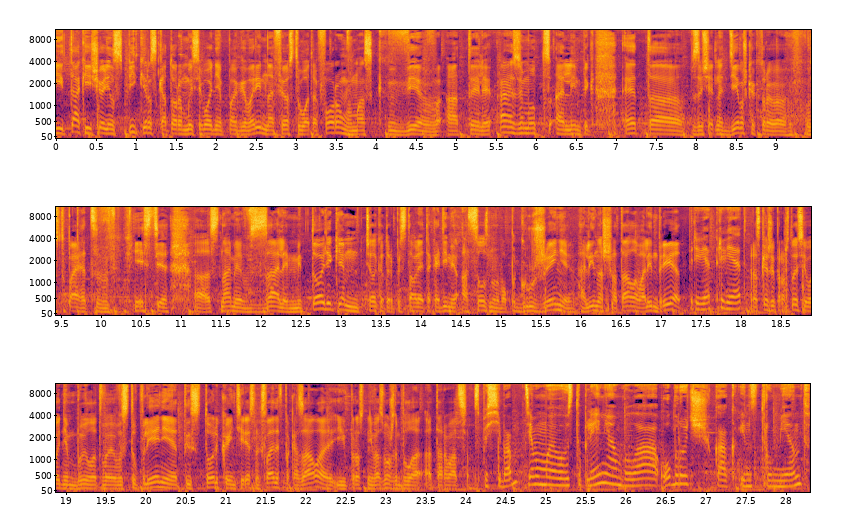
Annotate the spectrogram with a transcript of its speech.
Итак, еще один спикер, с которым мы сегодня поговорим на First Water Forum в Москве в отеле Азимут Олимпик. Это замечательная девушка, которая выступает вместе э, с нами в зале методики. Человек, который представляет Академию осознанного погружения. Алина Шаталова. Алин, привет! Привет, привет. Расскажи, про что сегодня было твое выступление. Ты столько интересных слайдов показала, и просто невозможно было оторваться. Спасибо. Тема моего выступления была обруч как инструмент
